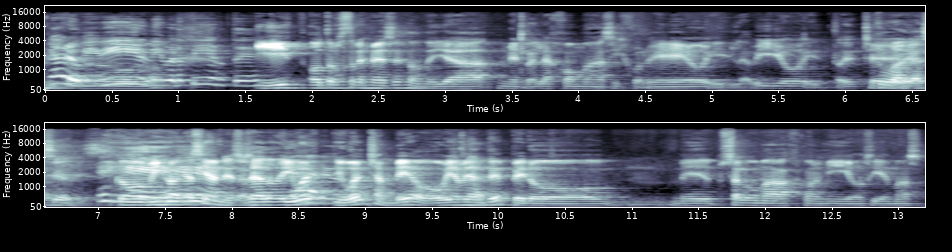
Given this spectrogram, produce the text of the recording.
Claro, un vivir, poco. divertirte. Y otros tres meses donde ya me relajo más y jorgueo y la vivo y estoy Tus chévere. vacaciones. Como mis vacaciones. O sea, Claro. igual, Claro. igual chambeo, obviamente, Claro. pero me salgo más con amigos y demás.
